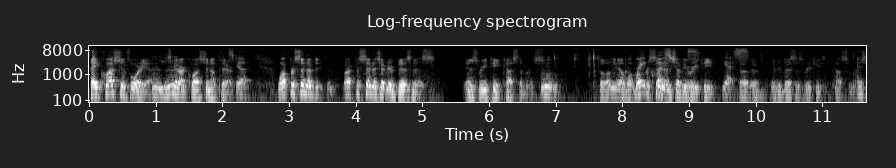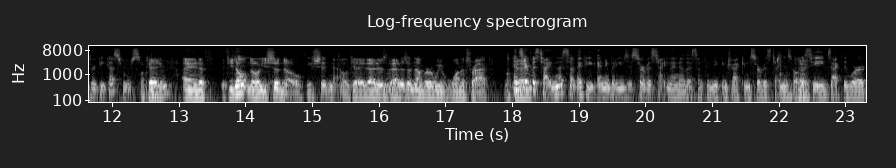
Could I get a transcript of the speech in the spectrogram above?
Hey, question for you. Mm-hmm. Let's get our question up there. Let's do it. What percent of what percentage of your business is repeat customers? Mm. So let me know what, what percentage of your repeat Yes. of, of your business repeat customers. as repeat customers. okay, Mhm. and if if you don't know, you should know. You should know. Okay, that is that is a number we want to track. Okay, And Service Titan, that's something, if you, anybody uses Service Titan, I know that's something you can track in Service Titan as well Okay. to see exactly where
